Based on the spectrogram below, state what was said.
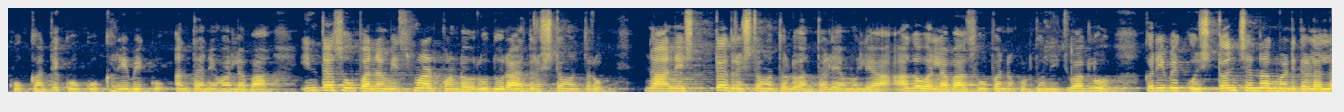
ಕುಕ್ ಅಂತೆ ಕುಕ್ಕು ಕರಿಬೇಕು ಅಂತಾನೆ ವಲ್ಲಭ. ಇಂಥ ಸೂಪನ್ನು ಮಿಸ್ ಮಾಡ್ಕೊಂಡವರು ದುರಾದೃಷ್ಟವಂತರು. ನಾನೆಷ್ಟು ಅದೃಷ್ಟವಂತಳು ಅಂತಾಳೆ ಅಮೂಲ್ಯ. ಆಗ ವಲ್ಲಭ ಸೂಪನ್ನು ಕುಡಿದು ನಿಜವಾಗ್ಲೂ ಕರಿಬೇಕು, ಇಷ್ಟೊಂದು ಚೆನ್ನಾಗಿ ಮಾಡಿದಳಲ್ಲ.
